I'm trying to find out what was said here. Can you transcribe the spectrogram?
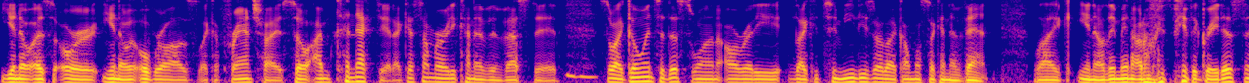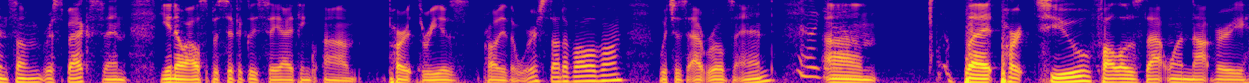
you know, as or you know, overall as like a franchise. So I'm connected. I guess I'm already kind of invested. So I go into this one already. Like to me, these are like almost like an event. Like you know, they may not always be the greatest in some respects, and you know, I'll specifically say I think um, part three is probably the worst out of all of them, which is at World's End. Oh, yeah. Um, but part two follows that one not very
